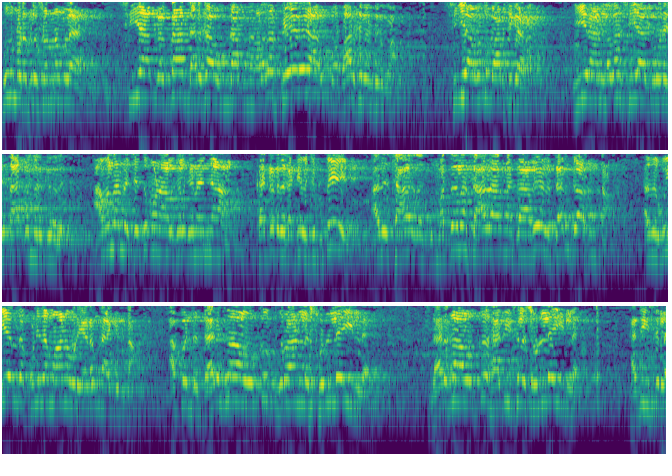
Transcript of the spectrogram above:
புதுமடத்துல சொன்னோம்ல ஷியாக்கள் தான் தர்கா உண்டாக்குனதுனாலதான் பேரே பாரசீகம் வச்சிருக்கான். ஷியா வந்து பாரசீகாரன். ஈரான்ல தான் ஷியாக்களுடைய தாக்கம் இருக்கிறது. அவன் தான் இந்த செத்து போன ஆட்களுக்கு என்ன கட்டடத்தை கட்டி வச்சுக்கிட்டு அது சா- சாதாரணக்காகவே அது தர்காகன்ட்டான் அது உயர்ந்த புனிதமான ஒரு இடம் ஆக்கிவிட்டான் அப்ப இந்த தர்காவுக்கு குரான்ல சொல்லே இல்லை. தர்காவுக்கு ஹதீஸ்ல சொல்லே இல்லை. ஹதீஸ்ல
